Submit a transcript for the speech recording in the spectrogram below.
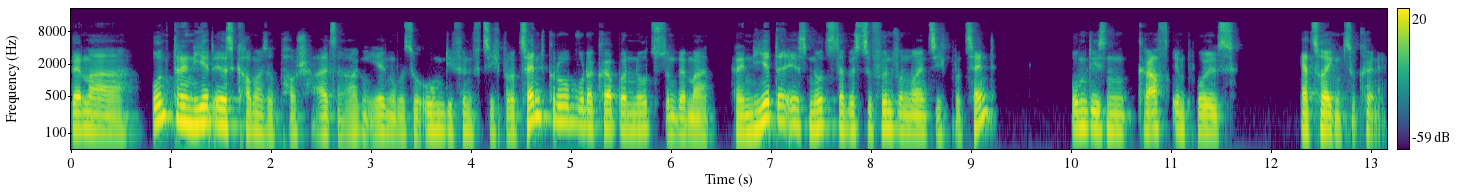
Wenn man untrainiert ist, kann man so pauschal sagen, irgendwo so um die 50 Prozent grob, wo der Körper nutzt. Und wenn man trainierter ist, nutzt er bis zu 95 Prozent, um diesen Kraftimpuls erzeugen zu können.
